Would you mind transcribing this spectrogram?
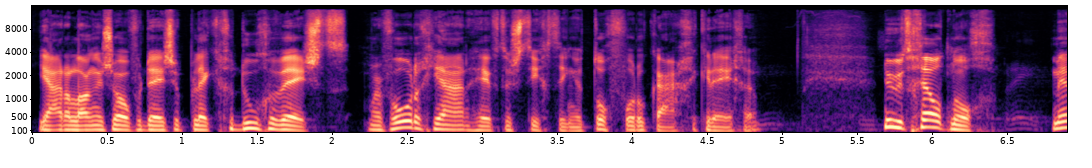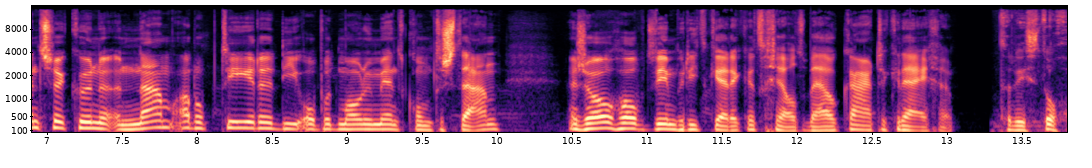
Jarenlang is over deze plek gedoe geweest, maar vorig jaar heeft de stichting het toch voor elkaar gekregen. Nu het geld nog. Mensen kunnen een naam adopteren die op het monument komt te staan en zo hoopt Wim Rietkerk het geld bij elkaar te krijgen. Er is toch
